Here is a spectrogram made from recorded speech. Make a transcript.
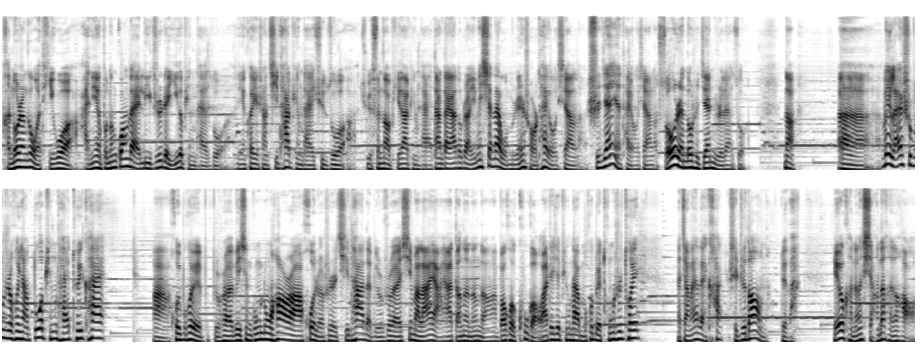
很多人跟我提过啊，你也不能光在荔枝这一个平台做，你也可以上其他平台去做啊，去分到其他平台。但是大家都知道，因为现在我们人手太有限了，时间也太有限了，所有人都是兼职在做。那呃，未来是不是会向多平台推开？啊，会不会比如说微信公众号啊，或者是其他的，比如说喜马拉雅呀，等等等等啊，包括酷狗啊这些平台，我们会不会同时推？那将来再看，谁知道呢？对吧？也有可能想得很好，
